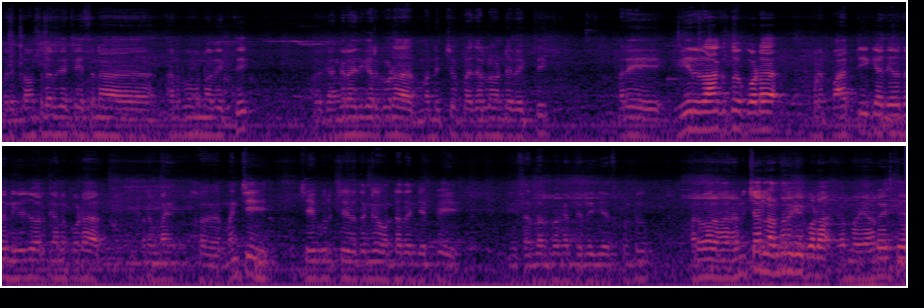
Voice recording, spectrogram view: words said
మరి కౌన్సిలర్గా చేసిన అనుభవం ఉన్న వ్యక్తి మరి గంగరాజు గారు కూడా మన నిత్యం ప్రజల్లో ఉండే వ్యక్తి. మరి వీరి రాకతో కూడా మరి పార్టీకి అదేవిధంగా నియోజకవర్గానికి కూడా మరి మంచి చేకూర్చే విధంగా ఉంటుందని చెప్పి ఈ సందర్భంగా తెలియజేసుకుంటూ మరి వారి అనుచరులందరికీ కూడా ఎవరైతే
